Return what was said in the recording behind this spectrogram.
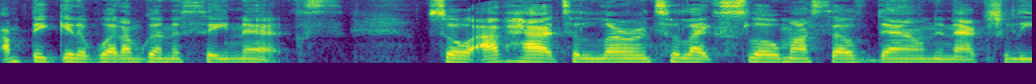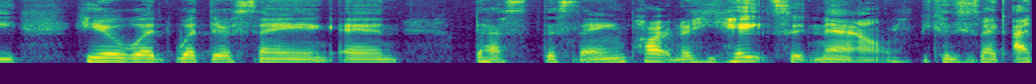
i'm thinking of what i'm going to say next so i've had to learn to like slow myself down and actually hear what what they're saying and that's the same partner. He hates it now because he's like, I,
